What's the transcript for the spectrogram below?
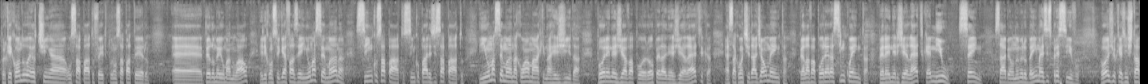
Porque quando eu tinha um sapato feito por um sapateiro é, pelo meio manual, ele conseguia fazer em uma semana cinco sapatos, cinco pares de sapato. Em uma semana com a máquina regida por energia a vapor ou pela energia elétrica, essa quantidade aumenta. Pela vapor era 50, pela energia elétrica é mil, 100, sabe? É um número bem mais expressivo. Hoje o que a gente está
